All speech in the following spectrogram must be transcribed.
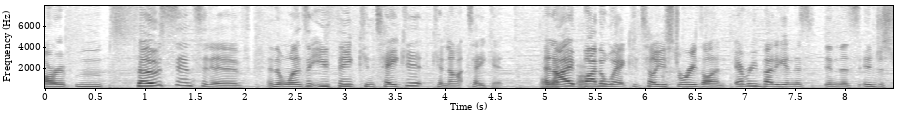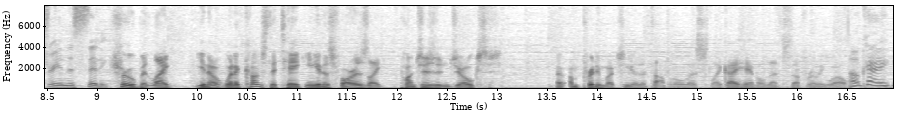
are mm, so sensitive, and the ones that you think can take it cannot take it. And Oh, I, I- by the way, could tell you stories on everybody in this in this industry in this city. True, but like you know, when it comes to taking it as far as like punches and jokes, I'm pretty much near the top of the list. Like I handle that stuff really well. Okay.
